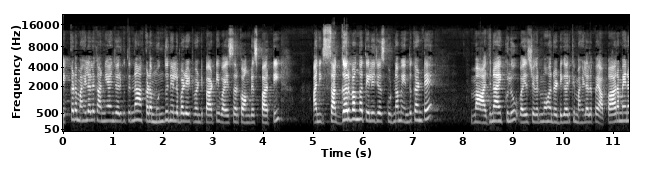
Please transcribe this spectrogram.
ఎక్కడ మహిళలకు అన్యాయం జరుగుతున్నా అక్కడ ముందు నిలబడేటువంటి పార్టీ వైఎస్ఆర్ కాంగ్రెస్ పార్టీ అని సగర్వంగా తెలియజేసుకుంటున్నాము ఎందుకంటే మా అధినాయకులు వైఎస్ జగన్మోహన్ రెడ్డి గారికి మహిళలపై అపారమైన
